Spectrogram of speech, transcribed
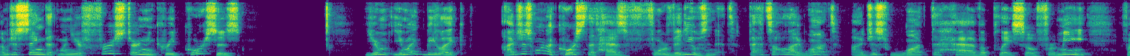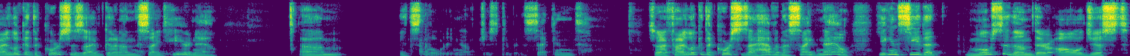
I'm just saying that when you're first starting to create courses you you might be like I just want a course that has four videos in it. That's all I want. I just want to have a place. So for me if I look at the courses I've got on the site here now um it's loading up. Just give it a second. So if I look at the courses I have on the site now you can see that most of them they're all just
